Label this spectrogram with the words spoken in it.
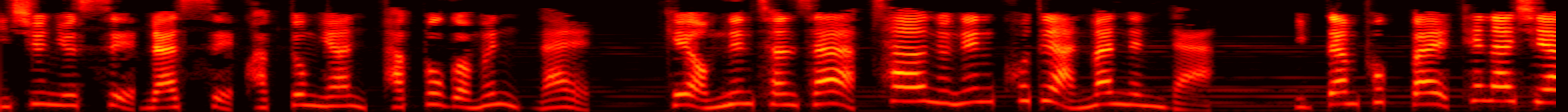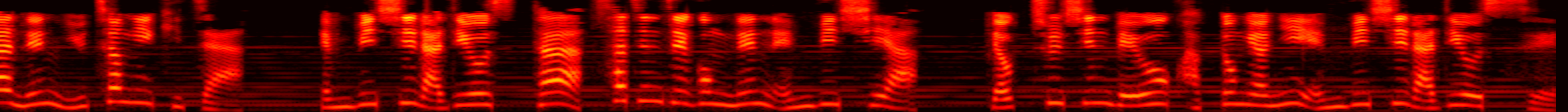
이슈뉴스, 라스, 곽동현, 박보검은 날. 개 없는 천사, 차은우는 코드 안 맞는다. 입단 폭발, 테나시아는 유청희 기자. MBC 라디오스타, 사진 제공는 MBC야. 역 출신 배우 곽동현이 MBC 라디오스.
